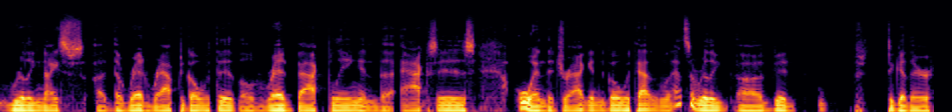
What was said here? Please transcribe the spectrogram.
really nice uh, the red wrap to go with it, the red back bling and the axes. Oh, and the dragon to go with that. That's a really uh, good together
